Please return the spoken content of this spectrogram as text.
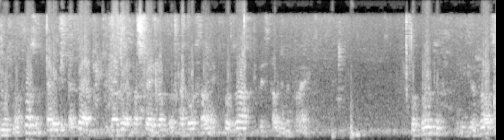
Нет вопросов. Коллеги, тогда предлагаю поставить вопрос на голосование. Кто за представленный проект? Кто против? Не держался?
